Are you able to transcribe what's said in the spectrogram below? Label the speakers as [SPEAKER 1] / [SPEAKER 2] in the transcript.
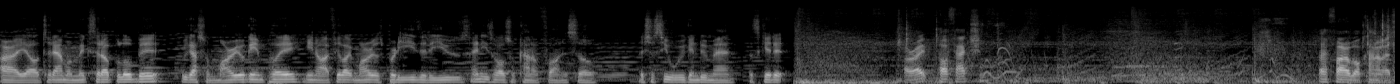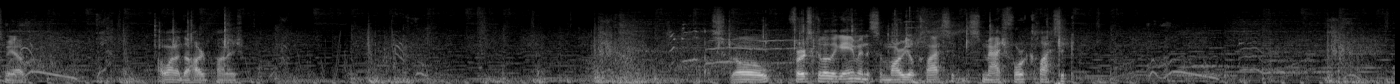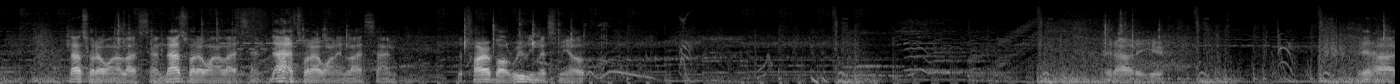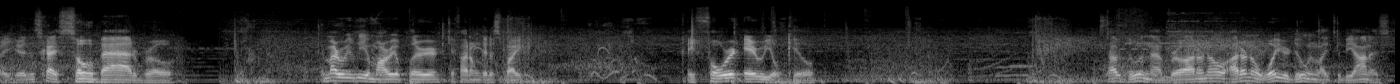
[SPEAKER 1] Alright, y'all, today I'm gonna mix it up a little bit. We got some Mario gameplay. You know, I feel like Mario's pretty easy to use, and he's also kind of fun, so let's just see what we can do, man. Let's get it. Alright, Puff action. That fireball kind of messed me up. I wanted the hard punish. Let's go. First kill of the game, and it's a Mario Classic, Smash 4 Classic. That's what I wanted last time. That's what I wanted last time. That's what I wanted last time. The fireball really messed me up. Get out of here. Get out of here. This guy's so bad, bro. Am I really a Mario player if I don't get a spike? A forward aerial kill. Stop doing that, bro. I don't know. I don't know what you're doing, like, to be honest.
